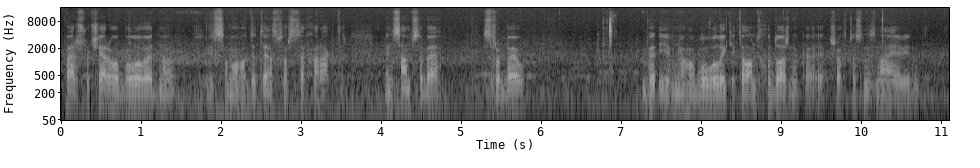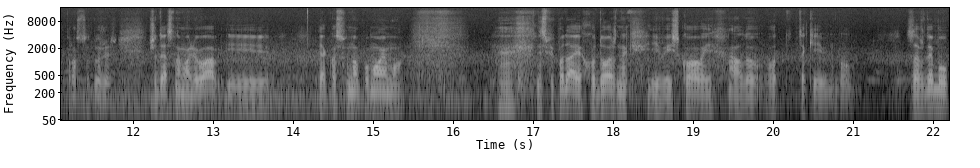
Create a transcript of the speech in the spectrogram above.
В першу чергу було видно від самого дитинства, це характер. Він сам себе зробив. І в нього був великий талант художника. Якщо хтось не знає, він просто дуже чудесно малював. І якось воно, по-моєму, не співпадає художник і військовий, але от такий він був. Завжди був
